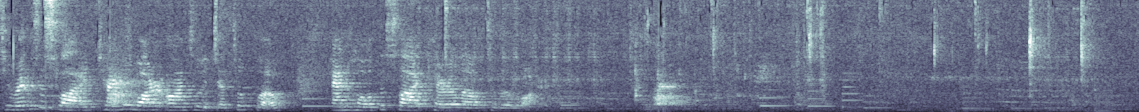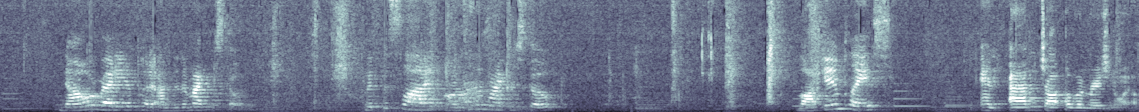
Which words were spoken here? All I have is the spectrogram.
To rinse the slide, turn the water on to a gentle flow and hold the slide parallel to the water. Now we're ready to put it under the microscope. Put the slide onto the microscope, lock it in place, and add a drop of immersion oil.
